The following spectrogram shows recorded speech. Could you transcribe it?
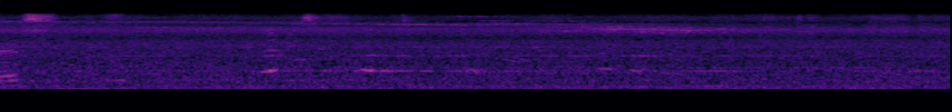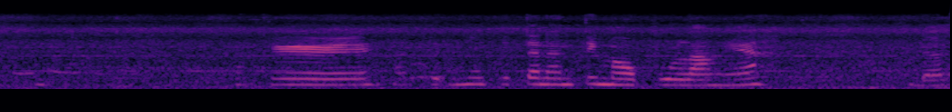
Guys. Oke, akhirnya kita nanti mau pulang ya. Udah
